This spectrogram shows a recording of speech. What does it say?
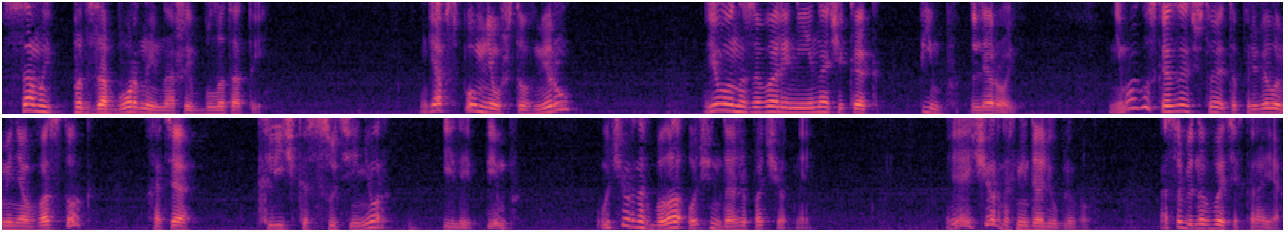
самой подзаборной нашей блатоты. Я вспомнил, что в миру его называли не иначе, как Пимп Лерой. Не могу сказать, что это привело меня в восторг, хотя кличка Сутенер или Пимп у черных была очень даже почетной. Я и черных недолюбливал, особенно в этих краях.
